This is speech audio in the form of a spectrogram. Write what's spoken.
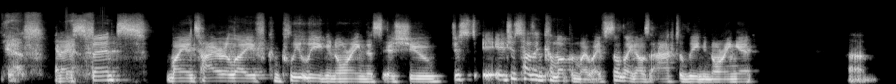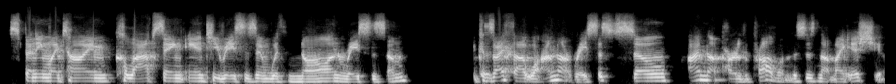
Yes. And yes. I've spent my entire life completely ignoring this issue. Just it just hasn't come up in my life. It's not like I was actively ignoring it. Um, spending my time collapsing anti-racism with non-racism because I thought, well, I'm not racist, so I'm not part of the problem. This is not my issue.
